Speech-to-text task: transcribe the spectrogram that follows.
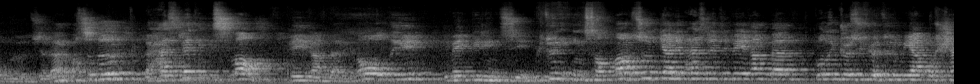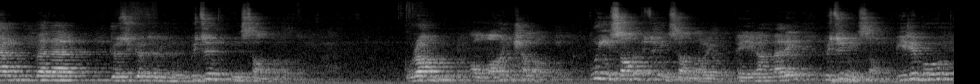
o möcüzələr açılır və Həzrəti İslam Peyğəmbəri nə oldu? Demək birincisi, bütün insanlar üçün gəlib Həzrəti Peyğəmbər, bunu gözü götürməyən o şər qüvvələr gözü götürülür. Bütün insanlar. Quran Allahın kəlamı. Bu insanı bütün insanlara yox, Peyğəmbəri bütün insan. Biri bu,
